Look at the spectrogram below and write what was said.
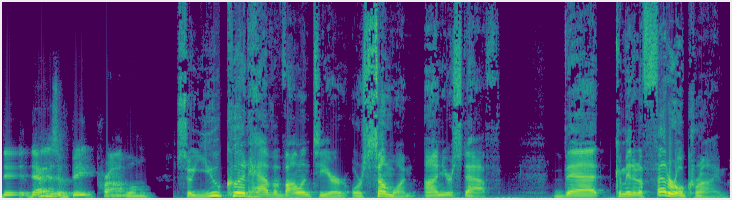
th- that is a big problem. So you could have a volunteer or someone on your staff that committed a federal crime,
